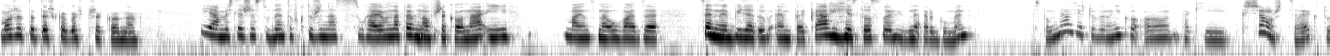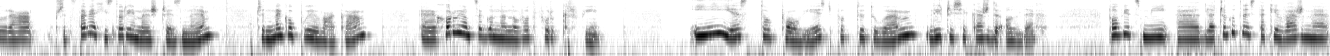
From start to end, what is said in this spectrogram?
Może to też kogoś przekona. Ja myślę, że studentów, którzy nas słuchają, na pewno przekona i mając na uwadze ceny biletów MPK, jest to solidny argument. Wspominałaś jeszcze, Weroniko, o takiej książce, która przedstawia historię mężczyzny, czynnego pływaka, e, chorującego na nowotwór krwi. I jest to powieść pod tytułem Liczy się każdy oddech. Powiedz mi, e, dlaczego to jest takie ważne,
